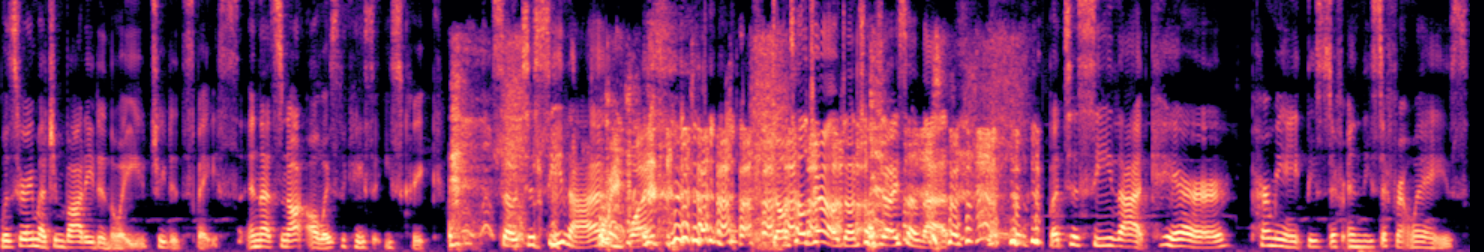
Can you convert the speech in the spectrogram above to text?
was very much embodied in the way you treated space. And that's not always the case at East Creek. So to see that. Wait, what? don't tell Joe. Don't tell Joe I said that. but to see that care permeate these different in these different ways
